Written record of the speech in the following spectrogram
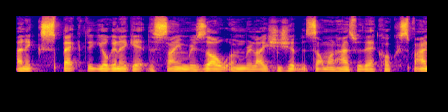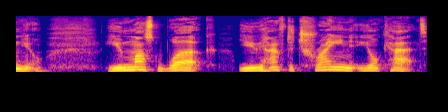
and expect that you're going to get the same result and relationship that someone has with their cocker spaniel. You must work. You have to train your cat.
